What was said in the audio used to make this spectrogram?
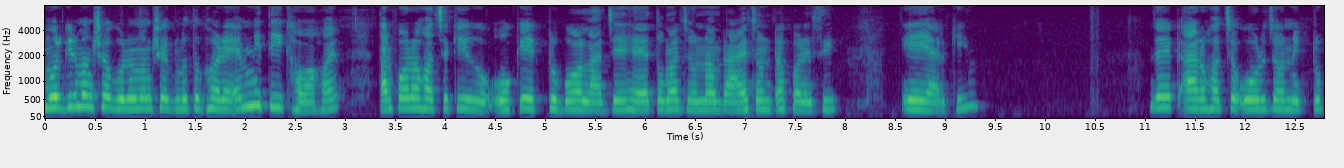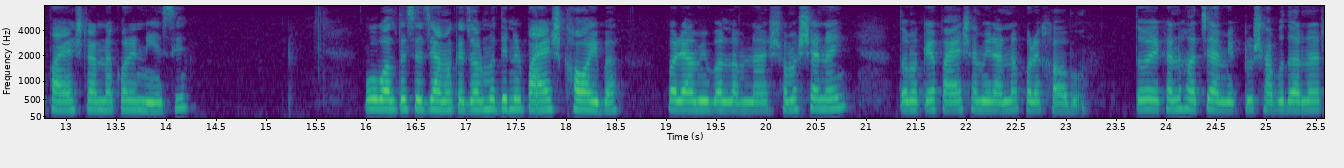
মুরগির মাংস, গরুর মাংস এগুলো তো ঘরে এমনিতেই খাওয়া হয়। তারপরে হচ্ছে কি ওকে একটু বলা যে হ্যাঁ তোমার জন্য আমরা আয়োজনটা করেছি। এই আর কি। যে আর হচ্ছে ওর জন্য একটু পায়েস রান্না করে নিয়েছি। ও বলতেছে যে, আমাকে জন্মদিনের পায়েস খাওয়াইবা। পরে আমি বললাম, না, সমস্যা নাই। তোমাকে পায়েস আমি রান্না করে খাওয়াবো। তো এখানে হচ্ছে আমি একটু সাবুদানার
